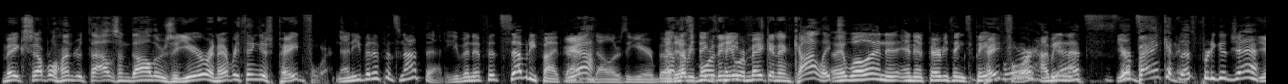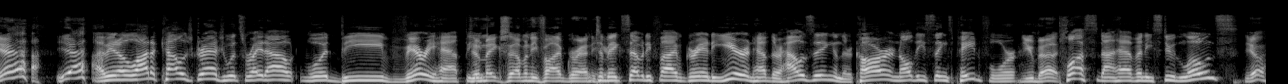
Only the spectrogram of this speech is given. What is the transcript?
make several hundred thousand dollars a year, and everything is paid for. And even if it's not that, even if it's seventy five thousand dollars a year, but Yeah, that's more than you were making in college. Uh, well, and and if everything's paid, Paid for, I mean yeah. that's You're that's- banking it. That's pretty good, Jack. yeah, yeah. I mean, a lot of college graduates right out would be very happy To make seventy-five grand a to year. make seventy five grand a year and have their housing and their car and all these things paid for. You bet. Plus, not have any student loans. yeah.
